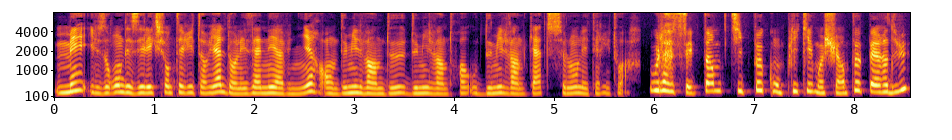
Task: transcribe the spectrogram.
mais ils auront des élections territoriales dans les années à venir, en 2022, 2023 ou 2024, selon les territoires. Oula, c'est un petit peu compliqué. Moi, je suis un peu perdue.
